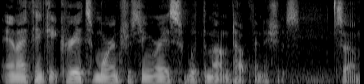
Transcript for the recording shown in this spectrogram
and I think it creates a more interesting race with the mountaintop finishes. So.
